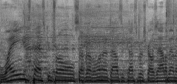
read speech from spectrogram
Wayne's Pest Control, serving over 100,000 customers across Alabama,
